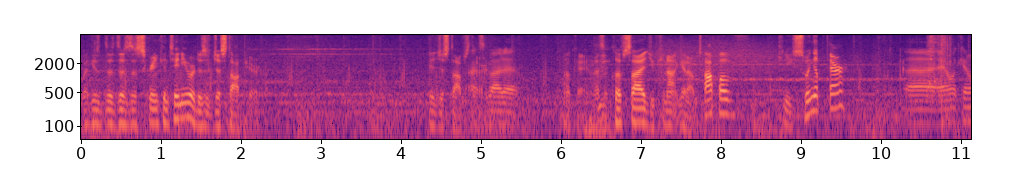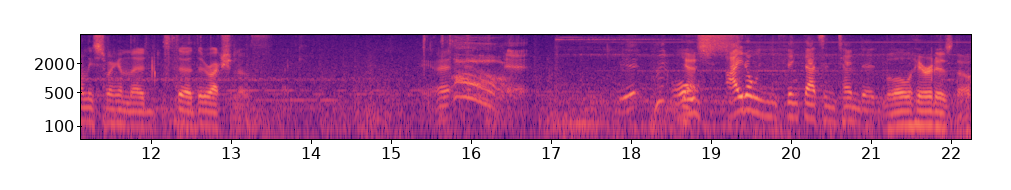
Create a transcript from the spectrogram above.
Like, is, does, does the screen continue or does it just stop here? It just stops That's there. That's about it. Okay, that's a cliffside you cannot get on top of. Can you swing up there? Uh, I can only swing in the the, the direction of like. Oh, Yes. I don't even think that's intended. Well, here it is, though.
